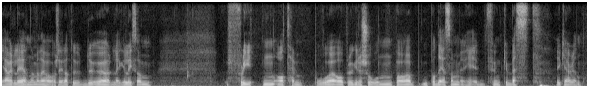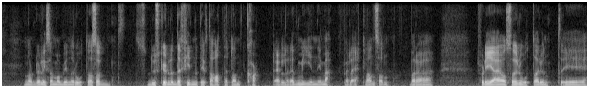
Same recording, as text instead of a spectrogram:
Jeg er veldig enig med det Håvard sier, at du, du ødelegger liksom flyten og tempoet og progresjonen på, på det som er- funker best i Carrion. Når du liksom må begynne å rote. Og så du skulle definitivt ha hatt et eller annet kart eller et minimap eller et eller annet sånn. Bare fordi jeg også rota rundt i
